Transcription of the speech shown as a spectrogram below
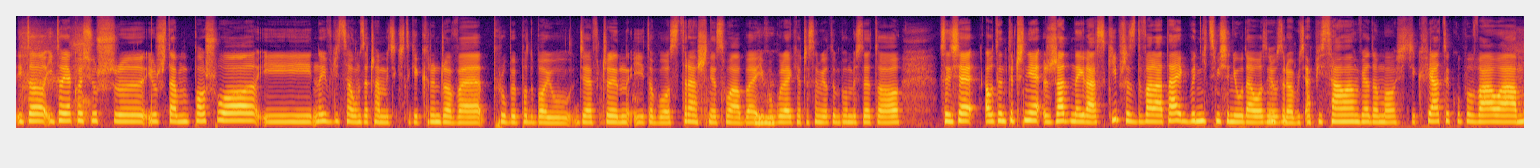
i to, I to jakoś już, y, już tam poszło i no i w liceum zaczęłam mieć jakieś takie cringe'owe próby podboju dziewczyn i to było strasznie słabe i w ogóle jak ja czasami o tym pomyślę, to w sensie autentycznie żadnej laski przez dwa lata jakby nic mi się nie udało z nią zrobić, a pisałam wiadomości, kwiaty kupowałam,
